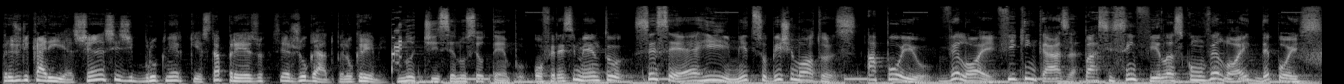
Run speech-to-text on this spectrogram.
prejudicaria as chances de Bruckner, que está preso, ser julgado pelo crime. Notícia no seu tempo. Oferecimento CCR e Mitsubishi Motors. Apoio Veloy. Fique em casa. Passe sem filas com o Veloy depois.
